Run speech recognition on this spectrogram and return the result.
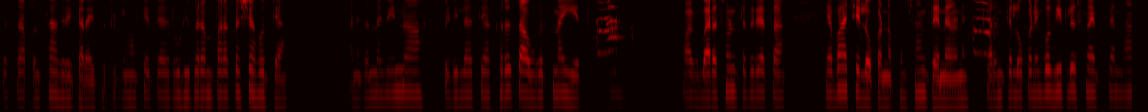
कसं आपण साजरी करायचो ते किंवा की त्या रूढी परंपरा कशा होत्या आणि आता नवीन पिढीला त्या खरंच अवगत नाही आहेत वाघबारस म्हटलं तरी आता ह्या भाचे लोकांना पण सांगता येणार नाही. कारण त्या लोकांनी बघितलंच नाही तर त्यांना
